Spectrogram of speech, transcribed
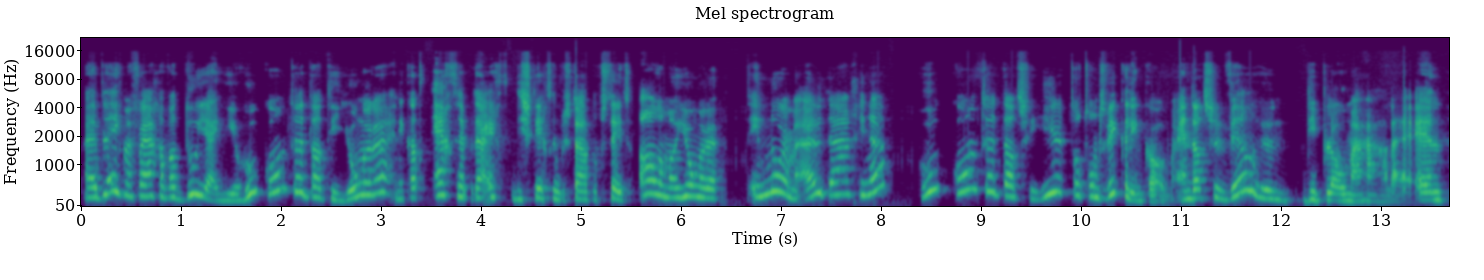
Hij bleef me vragen, wat doe jij hier? Hoe komt het dat die jongeren, en ik had echt, heb daar echt, die stichting bestaat nog steeds, allemaal jongeren, enorme uitdagingen. Hoe komt het dat ze hier tot ontwikkeling komen en dat ze wel hun diploma halen? En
